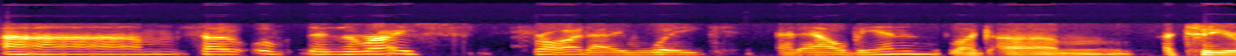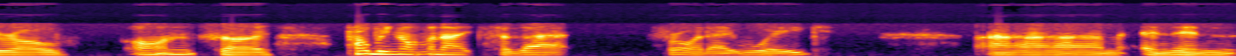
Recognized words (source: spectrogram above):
Um, so oh, there's a race Friday week at Albion, like um, a two-year-old on. So probably nominate for that Friday week um, and then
